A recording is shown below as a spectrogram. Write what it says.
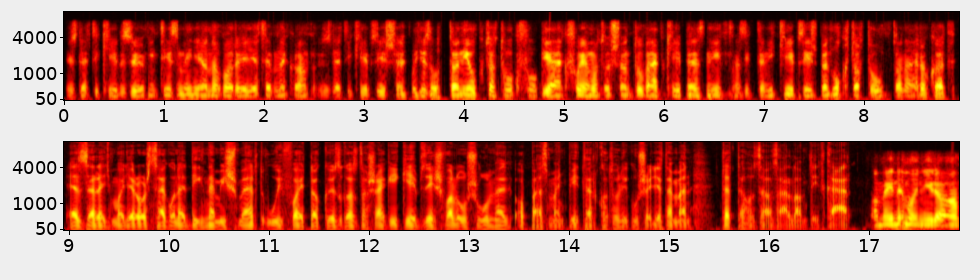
üzleti képző intézménye, a Navarra Egyetemnek a üzleti képzése, hogy az ottani oktatók fogják folyamatosan tovább képezni az itteni képzésben oktató tanárokat. Ezzel egy Magyarországon eddig nem ismert újfajta közgazdasági képzés valósul meg a Pázmány Péter Katolikus Egyetemen, tette hozzá az államtitkár amely nem annyira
